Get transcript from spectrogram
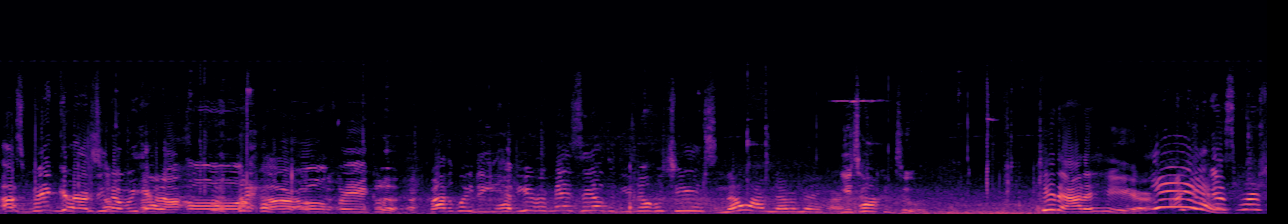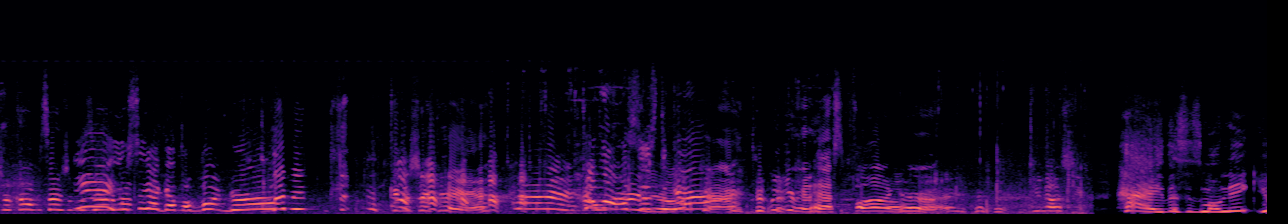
Us big girls, you know, we got our own, our own fan club. By the way, do you have you ever met Zelda? Do you know who she is? No, I've never met her. You're talking to her. Get out of here. Yeah. Are you Yeah. inspirational conversation with Yeah, you Zelda? see, I got my book, girl. Let me get a shake hand. Hey, Come how on, are sister you? girl. Okay. We're going to have some fun, girl. Okay. You know she. Hey, this is Monique. You're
